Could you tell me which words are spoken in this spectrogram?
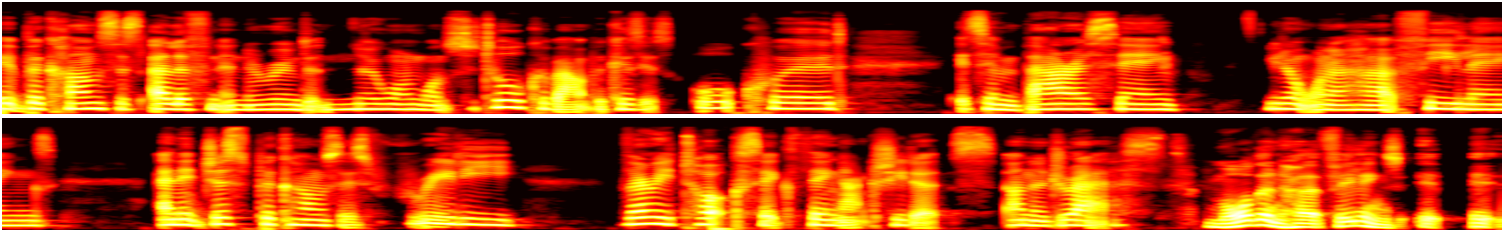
it becomes this elephant in the room that no one wants to talk about because it's awkward it's embarrassing you don't want to hurt feelings and it just becomes this really very toxic thing actually that's unaddressed More than hurt feelings, it, it,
